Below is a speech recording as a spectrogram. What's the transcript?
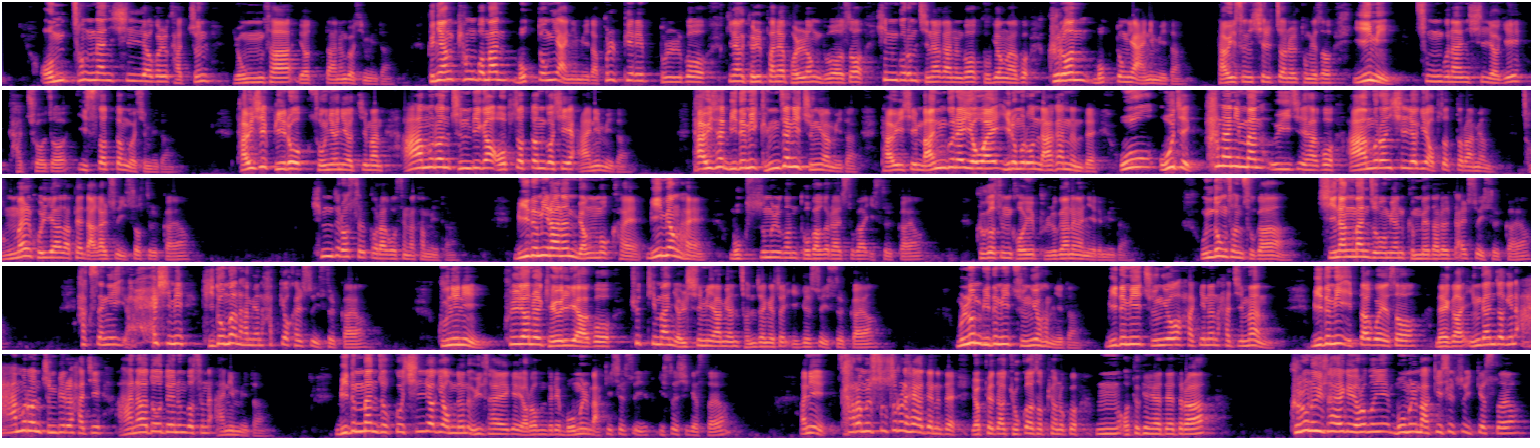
엄청난 실력을 갖춘 용사였다는 것입니다. 그냥 평범한 목동이 아닙니다. 불필이 불고 그냥 들판에 벌렁 누워서 흰 구름 지나가는 거 구경하고 그런 목동이 아닙니다. 다윗은 실전을 통해서 이미 충분한 실력이 갖추어져 있었던 것입니다. 다윗이 비록 소년이었지만 아무런 준비가 없었던 것이 아닙니다. 다윗의 믿음이 굉장히 중요합니다. 다윗이 만군의 여호와의 이름으로 나갔는데 오, 오직 하나님만 의지하고 아무런 실력이 없었더라면 정말 골리앗 앞에 나갈 수 있었을까요? 힘들었을 거라고 생각합니다. 믿음이라는 명목하에 미명하에 목숨을 건 도박을 할 수가 있을까요? 그것은 거의 불가능한 일입니다. 운동선수가 신앙만 좋으면 금메달을 딸 수 있을까요? 학생이 열심히 기도만 하면 합격할 수 있을까요? 군인이 훈련을 게을리하고 큐티만 열심히 하면 전쟁에서 이길 수 있을까요? 물론 믿음이 중요합니다. 믿음이 중요하기는 하지만 믿음이 있다고 해서 내가 인간적인 아무런 준비를 하지 않아도 되는 것은 아닙니다. 믿음만 좋고 실력이 없는 의사에게 여러분들이 몸을 맡기실 수 있으시겠어요? 아니 사람을 수술을 해야 되는데 옆에다 교과서 펴놓고 음 어떻게 해야 되더라? 그런 의사에게 여러분이 몸을 맡기실 수 있겠어요?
